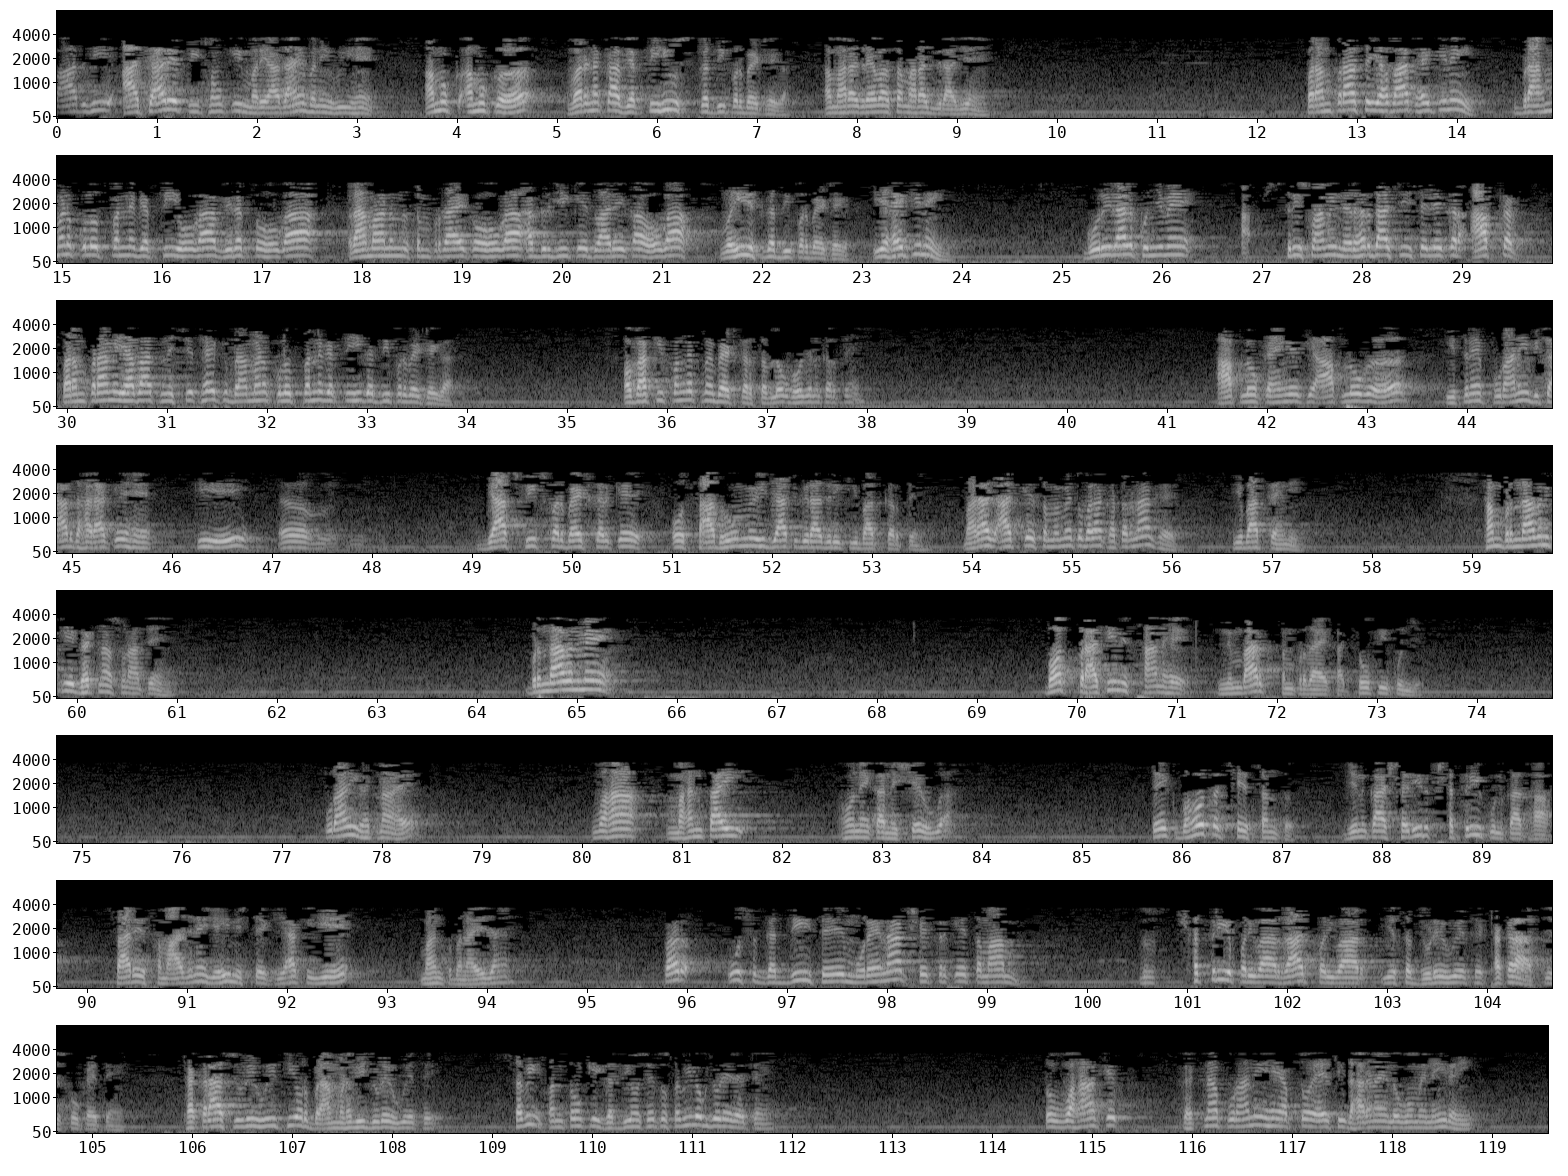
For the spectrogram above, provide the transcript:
बाद आचार्य पीठों की मर्यादाएँ बनी हुई हैं। अमुक अमुक वर्ण का व्यक्ति ही उस गद्दी पर बैठेगा। अब महाराज, रहवासा महाराज विराजे हैं। परंपरा से यह बात है कि नहीं? ब्राह्मण कुलोत्पन्न व्यक्ति होगा, विरक्त होगा, रामानंद संप्रदाय का होगा, अग्र जी के द्वारे का होगा, वही इस गद्दी पर बैठेगा। ये है कि नहीं? गोरीलाल कुंज में श्री स्वामी नरहरदास जी से लेकर आप तक परंपरा में यह बात निश्चित है कि ब्राह्मण कुलोत्पन्न व्यक्ति ही गद्दी पर बैठेगा। और बाकी पंगत में बैठकर सब लोग भोजन करते हैं। आप लोग कहेंगे कि आप लोग इतने पुरानी विचारधारा के हैं कि व्यास पीठ पर बैठ करके वो साधुओं में भी जाति बिरादरी की बात करते हैं। महाराज, आज के समय में तो बड़ा खतरनाक है ये बात कहनी। हम वृंदावन की एक घटना सुनाते हैं। वृंदावन में बहुत प्राचीन स्थान है। निम्बार्क संप्रदाय का टोपी कुंज। पुरानी घटना है। वहाँ महंताई होने का निश्चय हुआ। तो एक बहुत अच्छे संत, जिनका शरीर क्षत्रिय कुल का था, सारे समाज ने यही निश्चय किया कि ये महंत बनाए जाएँ। पर उस गद्दी से मुरैना क्षेत्र के तमाम क्षत्रिय परिवार, राज परिवार, ये सब जुड़े हुए थे, ठकरास जिसको कहते हैं। ठकरास जुड़ी हुई थी और ब्राह्मण भी जुड़े हुए थे। सभी संतों की गद्दियों से तो सभी लोग जुड़े रहते हैं। तो वहाँ के घटना पुरानी है, अब तो ऐसी धारणाएँ लोगों में नहीं रही।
